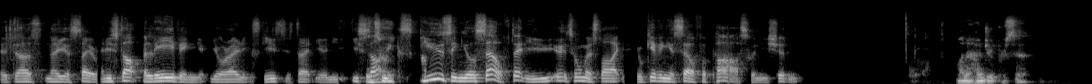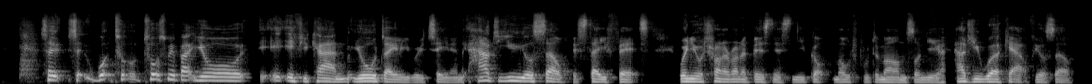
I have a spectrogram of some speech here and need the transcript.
It does. No, you're so, and you start believing your own excuses, don't you? And you, you start excusing yourself, don't you? It's almost like you're giving yourself a pass when you shouldn't. 100%. So, so what talk, talk to me about your, if you can, your daily routine and how do you yourself stay fit when you're trying to run a business and you've got multiple demands on you? How do you work it out for yourself?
